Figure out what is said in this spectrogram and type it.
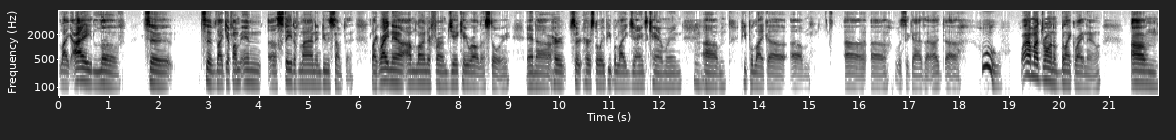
like I love to to like if I'm in a state of mind and do something. Like right now, I'm learning from J.K. Rowling's story and uh, her her story. People like James Cameron, um, people like uh um uh uh what's the guys uh uh who why am I drawing a blank right now? Um,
